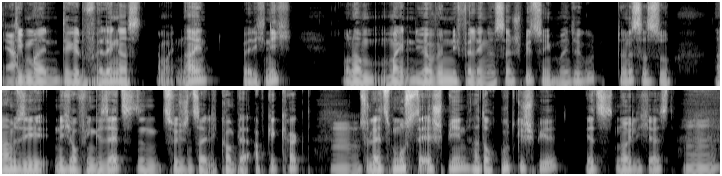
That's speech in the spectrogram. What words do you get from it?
Ja. Die meinen, Digga, du verlängerst. Er meint, nein, werde ich nicht. Und dann meinten die, ja, wenn du nicht verlängerst, dann spielst du nicht. Meint ja gut, dann ist das so. Dann haben sie nicht auf ihn gesetzt, sind zwischenzeitlich komplett abgekackt. Mhm. Zuletzt musste er spielen, hat auch gut gespielt, jetzt neulich erst. Mhm.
